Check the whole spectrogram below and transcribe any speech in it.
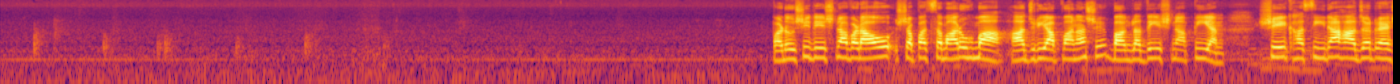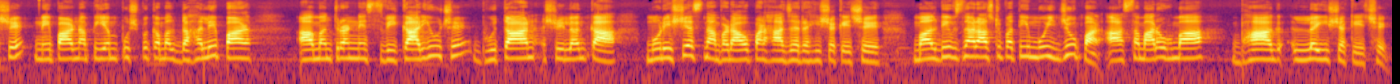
પડોશી દેશના વડાઓ શપથ સમારોહમાં હાજરી આપવાના છે. બાંગ્લાદેશના પીએમ શેખ હસીના હાજર રહેશે. નેપાળના પીએમ પુષ્પકમલ દહલે પણ આમંત્રણને સ્વીકાર્યું છે. ભૂતાન, શ્રીલંકા, મોરિશિયસના વડાઓ પણ હાજર રહી શકે છે. માલદીવ્સના રાષ્ટ્રપતિ મુઇજુ પણ આ સમારોહમાં ભાગ લઈ શકે છે.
